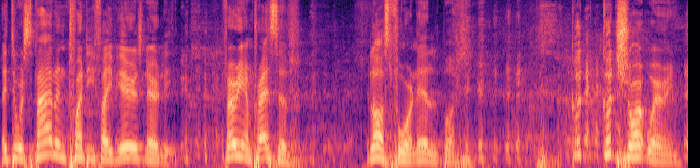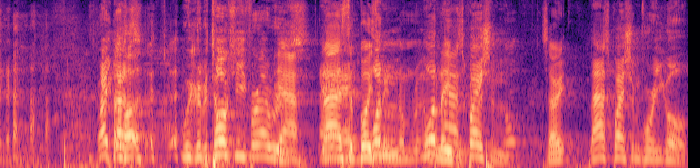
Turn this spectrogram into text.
Like they were spanning 25 years nearly. Very impressive. You lost four 0 but good, good short wearing. Right, lads, we could be talking to you for hours. Yeah, lads, the boys one, been un- one last unbelievable. question. Sorry. Last question before you go.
